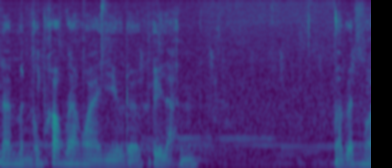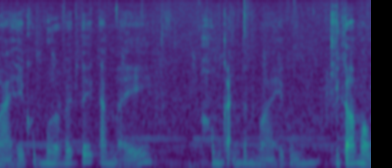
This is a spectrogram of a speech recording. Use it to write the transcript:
nên mình cũng không ra ngoài nhiều được vì lạnh. Mà bên ngoài thì cũng mưa với tuyết âm ỉ, khung cảnh bên ngoài thì cũng chỉ có một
